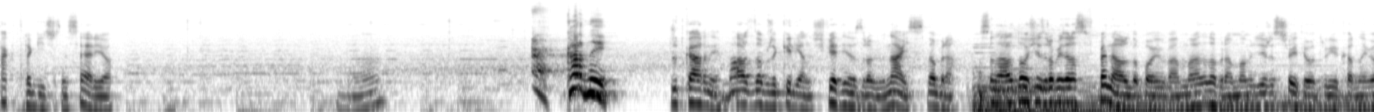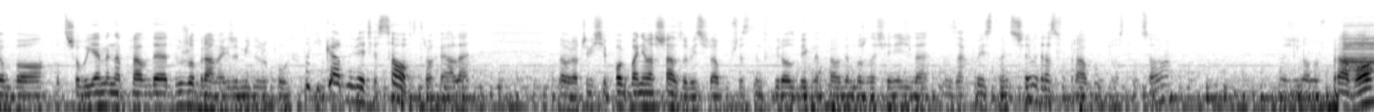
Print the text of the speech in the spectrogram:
tak tragiczny, serio. Dobra. Karny! Rzut karny, bardzo dobrze Kylian, świetnie to zrobił, nice, dobra. Sonaldo się zrobi teraz w penaldo, powiem wam, ale dobra, mam nadzieję, że strzeli tego drugiego karnego, bo potrzebujemy naprawdę dużo bramek, żeby mieć dużo punktów. Taki karny, wiecie, soft trochę, ale... Dobra, oczywiście Pogba nie ma szans, żeby strzelał, bo przez ten twój rozbieg naprawdę można się nieźle zachłysnąć. Strzelmy teraz w prawo po prostu, co? Na zielono w prawo.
